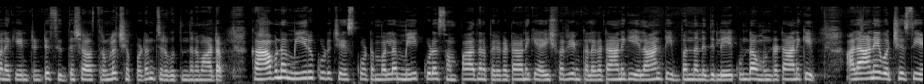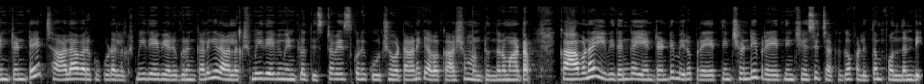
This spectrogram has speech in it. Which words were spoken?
మనకి ఏంటంటే సిద్ధశాస్త్రంలో చెప్పడం జరుగుతుందన్నమాట. కావున మీరు కూడా చేసుకోవటం వల్ల మీకు కూడా సంపాదన పెరగటానికి ఐశ్వర్యం కలగటానికి ఎలాంటి ఇబ్బంది అనేది లేకుండా ఉండటానికి అలానే వచ్చేసి ఏంటంటే చాలా వరకు కూడా లక్ష్మీదేవి అనుగ్రహం కలిగి ఆ లక్ష్మీదేవి ఇంట్లో తిష్ట వేసుకొని కూర్చోవటానికి అవకాశం ఉంటుందన్నమాట. కావున ఈ విధంగా ఏంటంటే మీరు ప్రయత్నించండి ప్రయత్నించేసి చక్కగా ఫలితం పొందండి.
